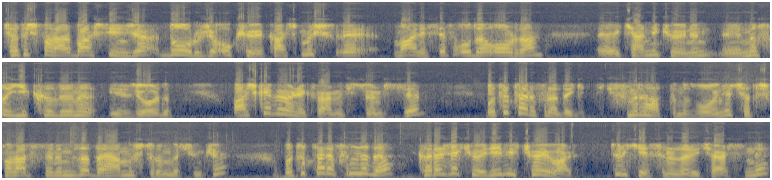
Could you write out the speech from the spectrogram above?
çatışmalar başlayınca doğruca o köye kaçmış ve maalesef o da oradan e, kendi köyünün e, nasıl yıkıldığını izliyordu. Başka bir örnek vermek istiyorum size. Batı tarafına da gittik. Sınır hattımız boyunca çatışmalar sınırımıza dayanmış durumda çünkü. Batı tarafında da Karacaköy diye bir köy var. Türkiye sınırları içerisinde.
